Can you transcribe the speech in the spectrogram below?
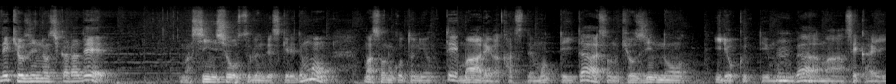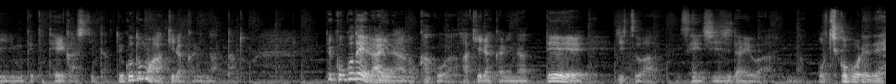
で巨人の力で、まあ、新勝するんですけれども、まあ、そのことによってマーレがかつて持っていたその巨人の威力っていうものが、まあ、世界に向けて低下していたということも明らかになったと。でここでライナーの過去が明らかになって実は戦士時代はまあ落ちこぼれで,、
